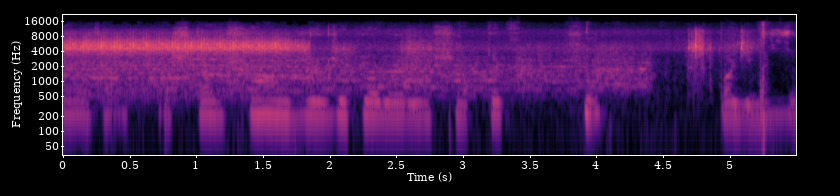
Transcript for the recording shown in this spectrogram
Evet arkadaşlar şu an Giyocuk'a doğru iniş yaptık. Bagimizde.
